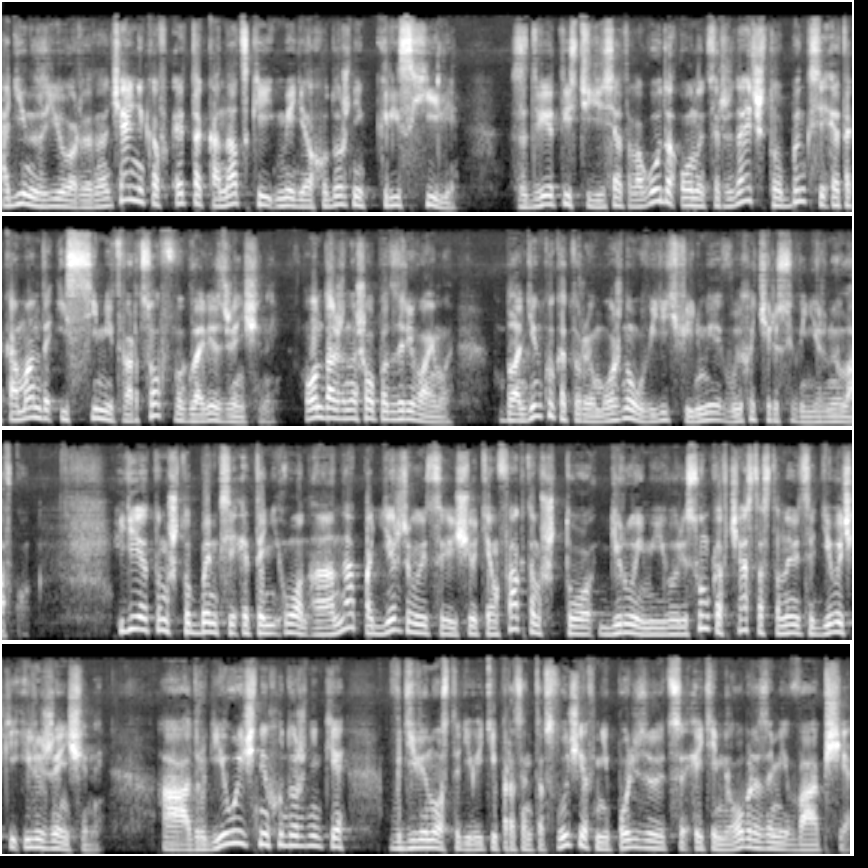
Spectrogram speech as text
Один из ее родоначальников – это канадский медиахудожник Крис Хилли. С 2010 года он утверждает, что Бэнкси – это команда из семи творцов во главе с женщиной. Он даже нашел подозреваемую – блондинку, которую можно увидеть в фильме «Выход через сувенирную лавку». Идея о том, что Бэнкси – это не он, а она, поддерживается еще тем фактом, что героями его рисунков часто становятся девочки или женщины, а другие уличные художники в 99% случаев не пользуются этими образами вообще.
